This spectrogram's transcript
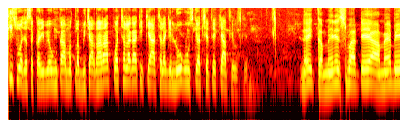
किस वजह से करीब है उनका मतलब विचारधारा आपको अच्छा लगा कि क्या अच्छा लगा कि लोग उसके अच्छे थे? क्या थे उसके? नहीं कम्युनिस्ट पार्टी हमें भी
